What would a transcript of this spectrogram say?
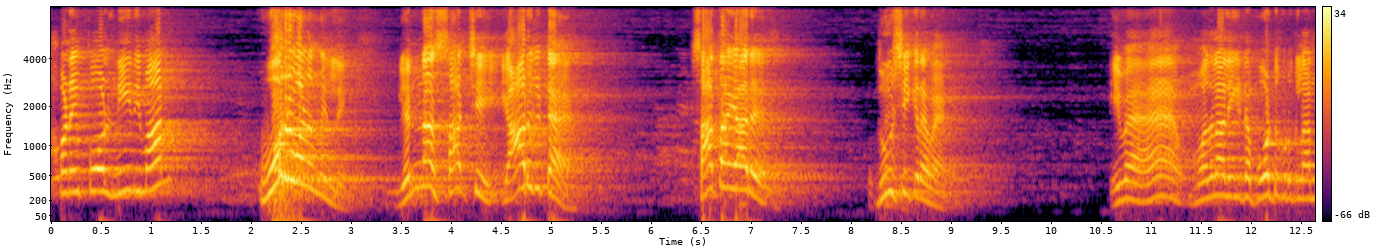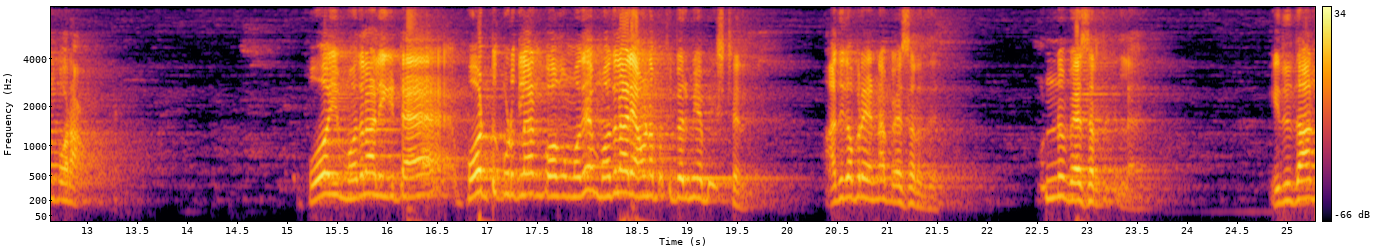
அவனை போல் நீதிமான் ஒருவனும் இல்லை. என்ன சாட்சி? யாருகிட்ட? சாத்தா யாரு? தூஷிக்கிறவன். இவன் முதலாளி கிட்ட போட்டு கொடுக்கலான்னு போறான். போய் முதலாளி கிட்ட போட்டு கொடுக்கலான்னு போகும்போதே முதலாளி அவனை பத்தி பெருமையா பேசிட்டாரு. அதுக்கப்புறம் என்ன பேசுறது? ஒன்றும் பேசுறதுக்கு இல்லை. இதுதான்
